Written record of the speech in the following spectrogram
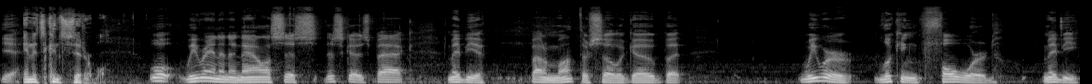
Yeah. And it's considerable. Well, we ran an analysis. This goes back maybe a, about a month or so ago, but we were looking forward maybe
